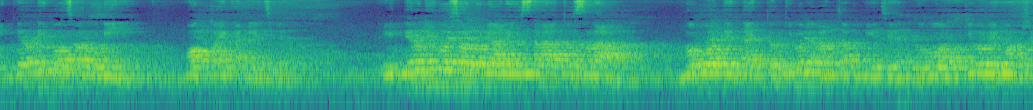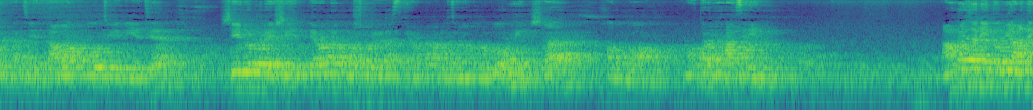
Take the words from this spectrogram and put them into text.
এই তেরোটি বছর উনি মক্কায় কাটিয়েছিলেন। এই তেরোটি বছর নবী আলী সালাম নবুয়তের দায়িত্ব কীভাবে আঞ্জাম দিয়েছেন কীভাবে মানুষের কাছে দাওয়াত পৌঁছে দিয়েছেন, সেই ব্যাপারে সেই তেরোটা বছরের আমরা আলোচনা করব মহতার হাজরিন। আমরা জানি কবি আলী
